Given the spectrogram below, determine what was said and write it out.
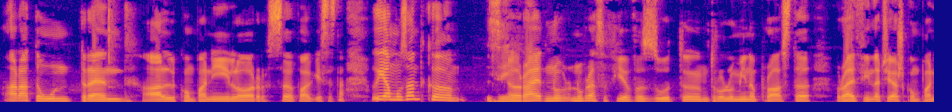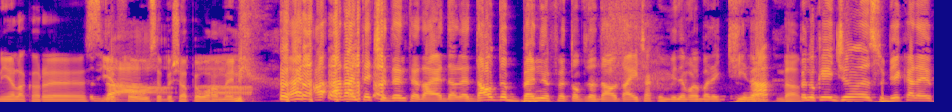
arată un trend al companiilor să facă chestia asta. E amuzant că Zi. uh, Riot nu, nu vrea să fie văzut într-o lumină proastă, Riot fiind aceeași companie la care CFO Da. se beșea pe oameni. Are, are antecedente Riot, dar le dau the benefit of the doubt aici când vine vorba de China. Da, da. Pentru că e genul de subiect care,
